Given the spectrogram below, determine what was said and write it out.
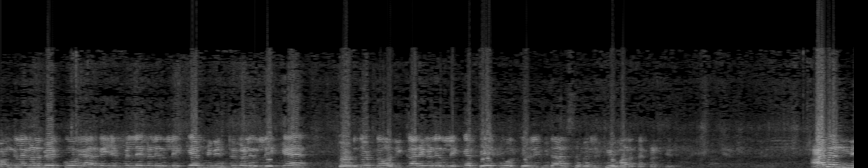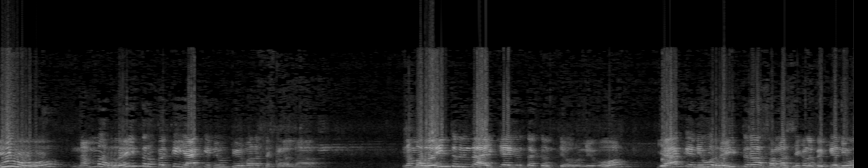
ಬಂಗ್ಲೆಗಳು ಬೇಕು. ಯಾರಿಗೆ ಎಂ ಎಲ್ ಎಗಳಿರ್ಲಿಕ್ಕೆ ಮಿನಿಸ್ಟರ್ಗಳಿರ್ಲಿಕ್ಕೆ ದೊಡ್ಡ ದೊಡ್ಡ ಅಧಿಕಾರಿಗಳಿರ್ಲಿಕ್ಕೆ ಬೇಕು ಅಂತೇಳಿ ವಿಧಾನಸಭೆಯಲ್ಲಿ ತೀರ್ಮಾನ ತಗೊಳ್ತೀರಿ ಆದ್ರೆ ನೀವು ನಮ್ಮ ರೈತರ ಬಗ್ಗೆ ಯಾಕೆ ನೀವು ತೀರ್ಮಾನ ತಗೊಳ್ಳಲ್ಲ ನಮ್ಮ ರೈತರಿಂದ ಆಯ್ಕೆ ಆಗಿರ್ತಕ್ಕಂಥವ್ರು ನೀವು. ಯಾಕೆ ನೀವು ರೈತರ ಸಮಸ್ಯೆಗಳ ಬಗ್ಗೆ ನೀವು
